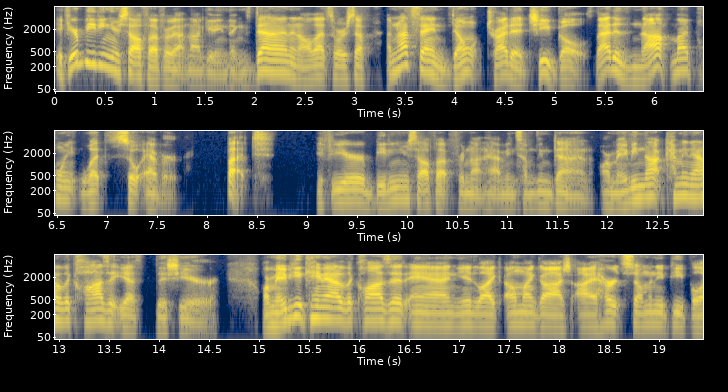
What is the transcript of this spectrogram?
If you're beating yourself up about not getting things done and all that sort of stuff, I'm not saying don't try to achieve goals. That is not my point whatsoever. But if you're beating yourself up for not having something done, or maybe not coming out of the closet yet this year, or maybe you came out of the closet and you're like, oh my gosh, I hurt so many people,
